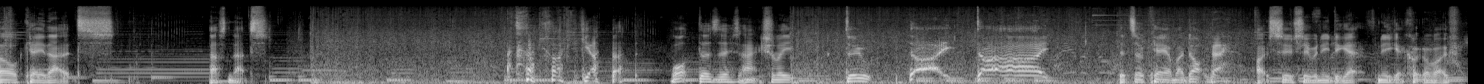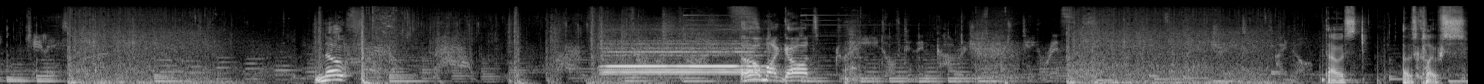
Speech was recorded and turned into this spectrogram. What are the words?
Okay, that's that's nuts. Oh my god. What does this actually do? Die! Die! It's okay, I'm a doctor. Alright, seriously, we need to get need to get quick revive. No! Oh my god! That was that was close.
